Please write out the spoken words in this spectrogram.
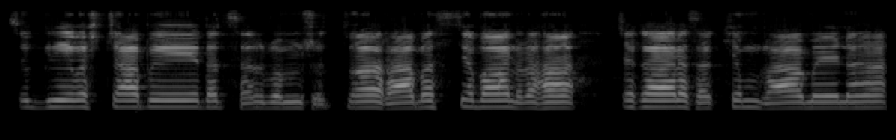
सुग्रीवश्चापि तत्सर्वं श्रुत्वा रामस्य वानरः चकार सख्यं रामेण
